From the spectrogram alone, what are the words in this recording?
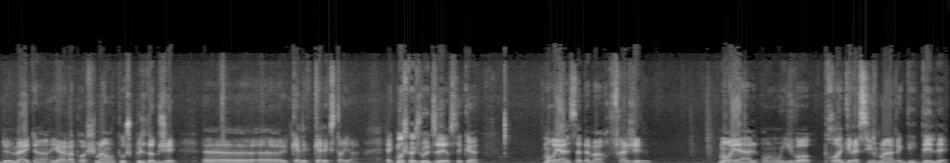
de mettre un, rapprochement, on touche plus d'objets euh qu'à l'extérieur. Fait que moi, ce que je veux dire, c'est que Montréal, ça demeure fragile. Montréal, on y va progressivement avec des délais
